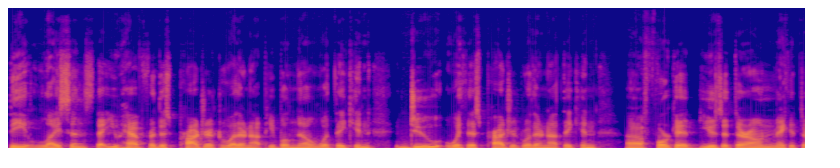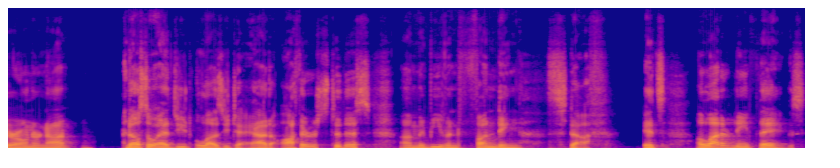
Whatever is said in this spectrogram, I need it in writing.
the license that you have for this project, whether or not people know what they can do with this project, whether or not they can uh, fork it, use it their own, make it their own or not. It also adds you, allows you to add authors to this, um, maybe even funding stuff. It's a lot of neat things.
